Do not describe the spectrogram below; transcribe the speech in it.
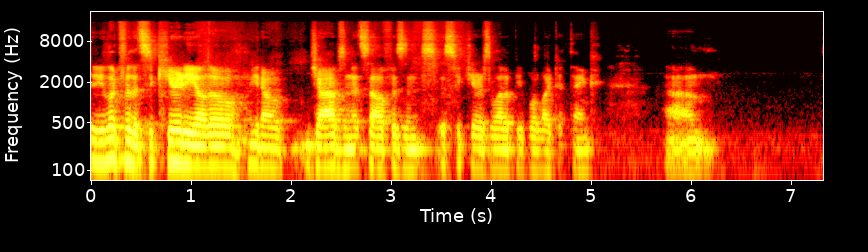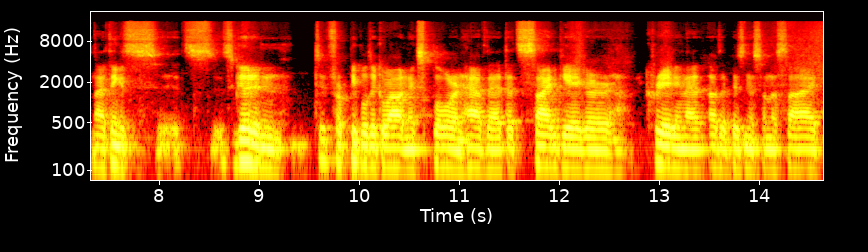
You look for the security, although you know jobs in itself isn't as secure as a lot of people like to think. Um, I think it's it's it's good and for people to go out and explore and have that that side gig or creating that other business on the side,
